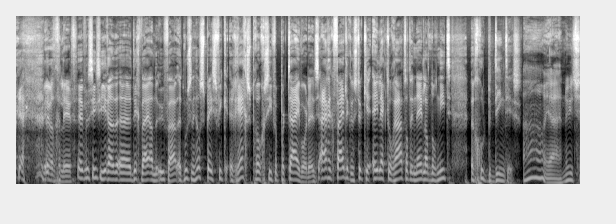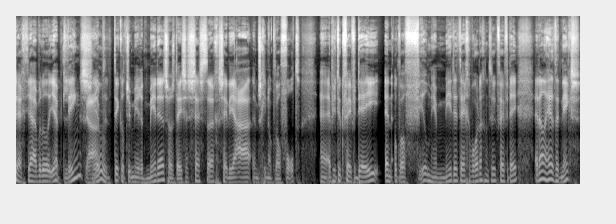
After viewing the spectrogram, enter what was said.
Weer wat geleerd. Precies, hier aan, dichtbij aan de UvA. Het moest een heel specifiek rechtsprogressieve partij worden. Het is eigenlijk feitelijk een stukje electoraat dat in Nederland nog niet goed bediend is. Oh ja, nu je het zegt. Ja, ik bedoel, je hebt links, ja. je hebt een tikkeltje meer in het midden, zoals D66, CDA en misschien ook wel Volt. Uh, heb je natuurlijk VVD en ook wel veel meer midden tegenwoordig natuurlijk, VVD. En dan de hele tijd niks.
